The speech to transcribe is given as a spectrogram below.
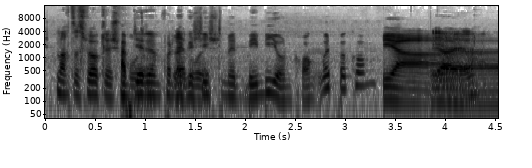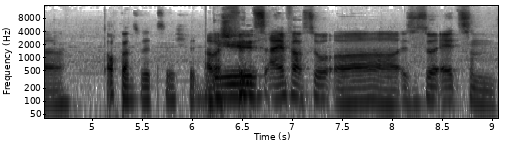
ich mach das wirklich. Habt ihr Bruder. denn von der Bleib ruhig. Geschichte mit Bibi und Kronk mitbekommen? Ja. Ja, ja. Auch ganz witzig, finde Aber ich. ich Nö. finde es einfach so, oh, es ist so ätzend.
